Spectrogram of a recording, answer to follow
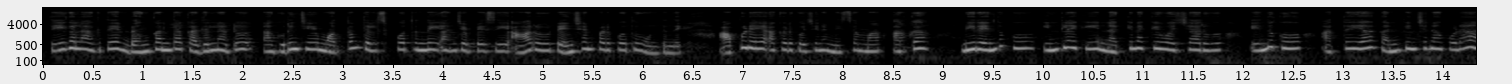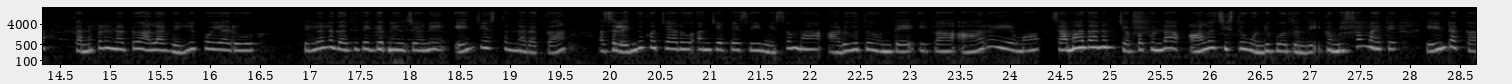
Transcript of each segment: తీగలాగితే డొంకంతా కదిలినట్టు నా గురించి మొత్తం తెలిసిపోతుంది అని చెప్పేసి ఆరు టెన్షన్ పడిపోతూ ఉంటుంది. అప్పుడే అక్కడికి వచ్చిన మిస్ అమ్మ అక్క మీరెందుకు ఇంట్లోకి నక్కి నక్కి వచ్చారు? ఎందుకు అత్తయ్య కనిపించినా కూడా కనపడినట్టు అలా వెళ్ళిపోయారు? పిల్లల గది దగ్గర నిల్చొని ఏం చేస్తున్నారక్క? అసలు ఎందుకు వచ్చారు అని చెప్పేసి మిస్సమ్మ అడుగుతూ ఉంటే ఇక ఆరు ఏమో సమాధానం చెప్పకుండా ఆలోచిస్తూ ఉండిపోతుంది. ఇక మిస్ అమ్మ అయితే ఏంటక్క?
